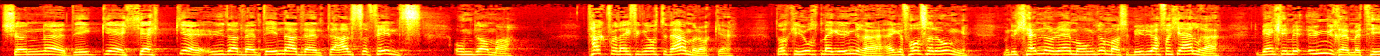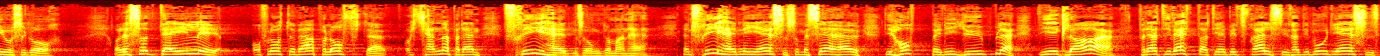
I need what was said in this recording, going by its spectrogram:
skjønne, digge, kjekke, utadvendte, innadvendte, alt som fins, ungdommer. Takk for at jeg fikk lov til å være med dere. Dere har gjort meg yngre. Jeg er fortsatt ung, men du kjenner når du er med ungdommer, så blir du iallfall ikke eldre. Du blir egentlig mye yngre med tida som går. Og det er så deilig å få lov til å være på loftet og kjenne på den friheten som ungdommene har. Den friheten i Jesus som vi ser her, De hopper, de jubler, de er glade. Fordi at de vet at de er blitt frelst, de har tatt imot Jesus.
